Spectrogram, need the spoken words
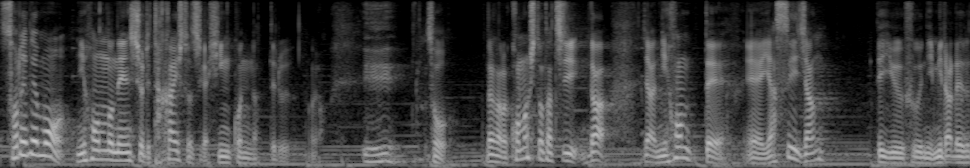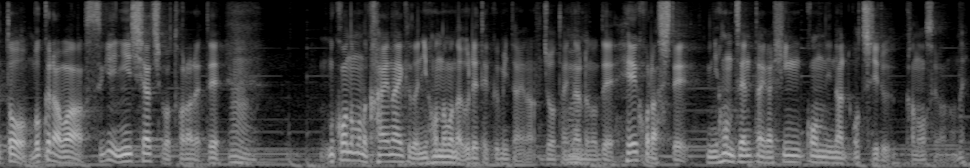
それでも日本の年収より高い人たちが貧困になってるのよ。えそうだからこの人たちがじゃあ日本って、えー安いじゃんっていう風に見られると僕らはすげえイニシアチブを取られてうん。向こうのもの買えないけど日本のものは売れていくみたいな状態になるので、へいこらして日本全体が貧困になる陥る可能性があるのね。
